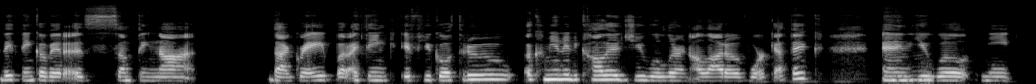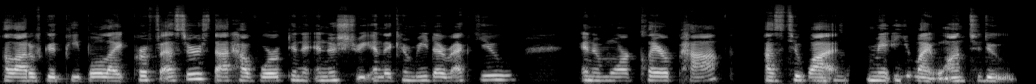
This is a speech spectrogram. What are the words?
they think of it as something not that great but i think if you go through a community college you will learn a lot of work ethic and mm-hmm. you will meet a lot of good people like professors that have worked in the industry and they can redirect you in a more clear path as to what mm-hmm. may, you might want to do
